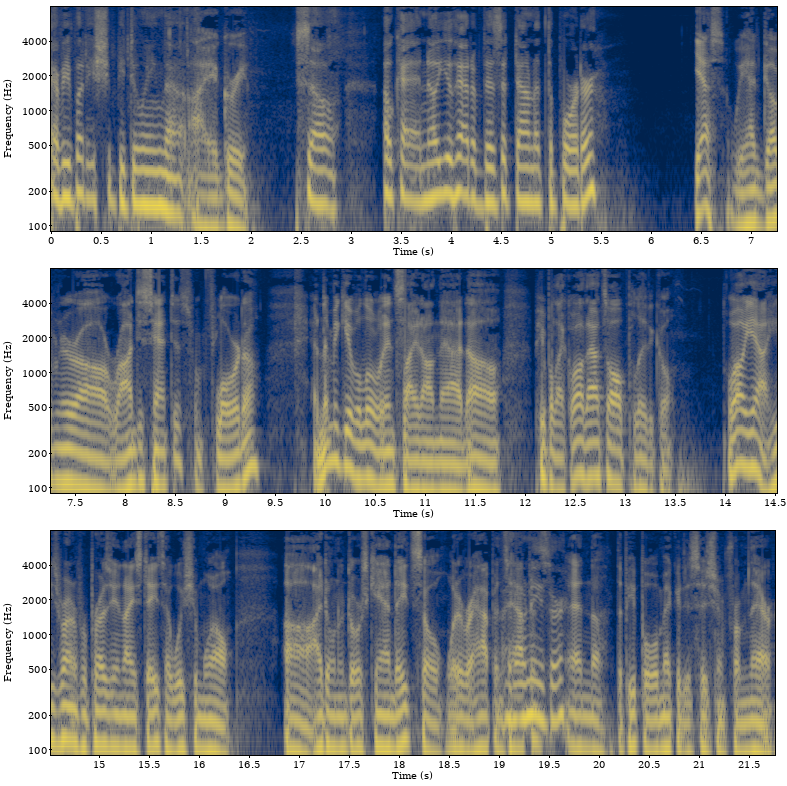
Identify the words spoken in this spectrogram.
Everybody should be doing that. I agree. So, okay, I know you had a visit down at the border. Yes, we had Governor uh, Ron DeSantis from Florida, and let me give a little insight on that. Uh, people are like, well, that's all political. Well, yeah, he's running for president of the United States. I wish him well. Uh, I don't endorse candidates, so whatever happens, happens, either. and the, the people will make a decision from there.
